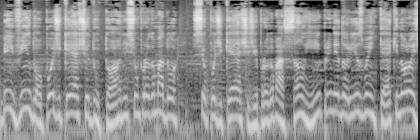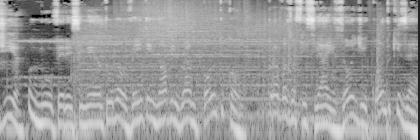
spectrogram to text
Bem-vindo ao podcast do Torne-se um Programador, seu podcast de programação e empreendedorismo em tecnologia. Um oferecimento 99ram.com. Provas oficiais onde e quando quiser.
